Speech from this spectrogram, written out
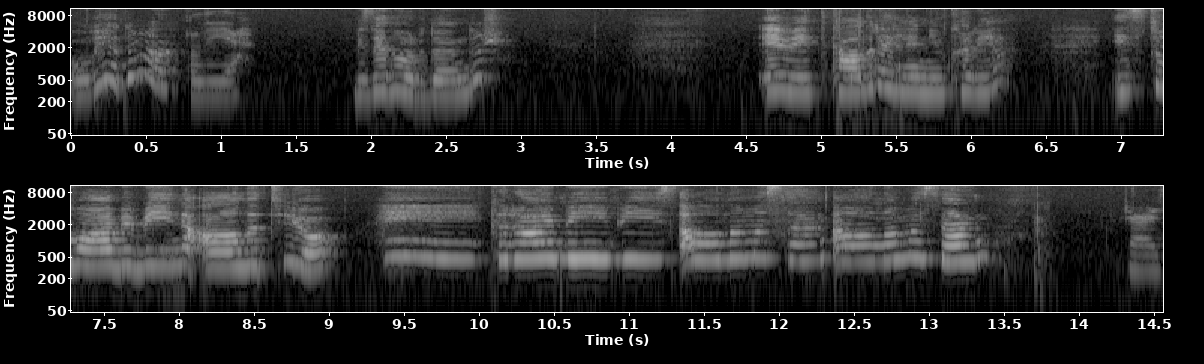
Oluyor değil mi? Oluyor. Bize doğru döndür. Evet, kaldır ellerini yukarıya. İstiva bebeğini ağlatıyor. Hey, Cry babies, ağlama sen, ağlama sen. Biraz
